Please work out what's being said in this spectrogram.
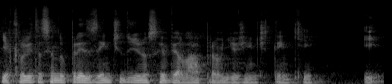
E aquilo ali está sendo presente de nos revelar para onde a gente tem que ir.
